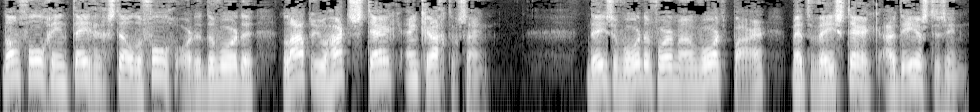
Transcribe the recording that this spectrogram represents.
Dan volgen in tegengestelde volgorde de woorden Laat uw hart sterk en krachtig zijn. Deze woorden vormen een woordpaar met wees sterk uit de eerste zin.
